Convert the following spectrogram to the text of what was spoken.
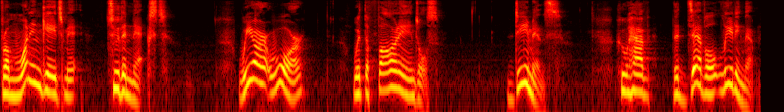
from one engagement to the next. We are at war with the fallen angels, demons, who have the devil leading them.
